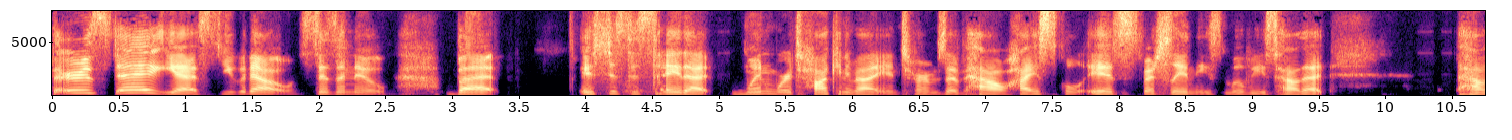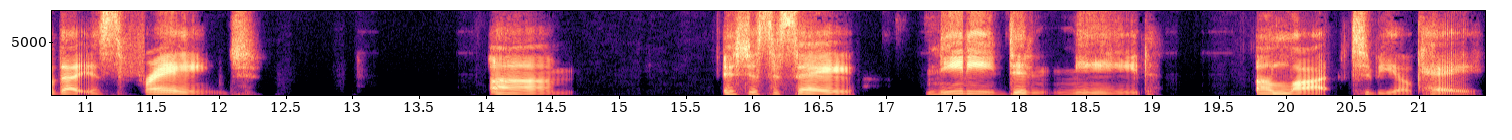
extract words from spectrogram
Thursday. Yes, you know, SZA knew. But it's just to say that when we're talking about it in terms of how high school is, especially in these movies, how that how that is framed, um, it's just to say Needy didn't need a lot to be okay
